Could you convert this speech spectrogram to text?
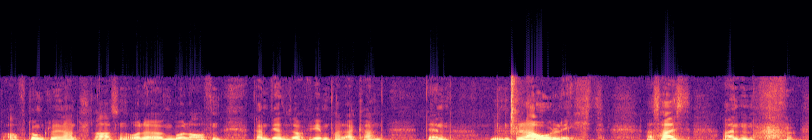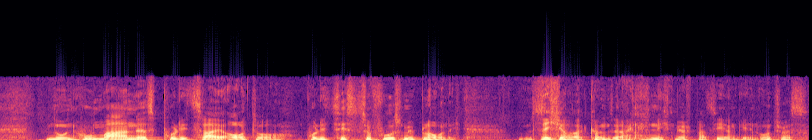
auf dunklen Landstraßen oder irgendwo laufen, dann werden Sie auf jeden Fall erkannt, denn Blaulicht, das heißt ein nun humanes Polizeiauto, Polizist zu Fuß mit Blaulicht. Sicherer können Sie eigentlich nicht mehr spazieren gehen. Und tschüss.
